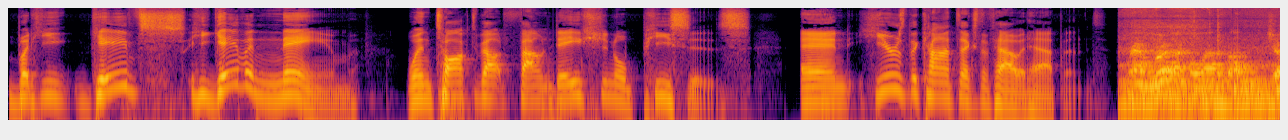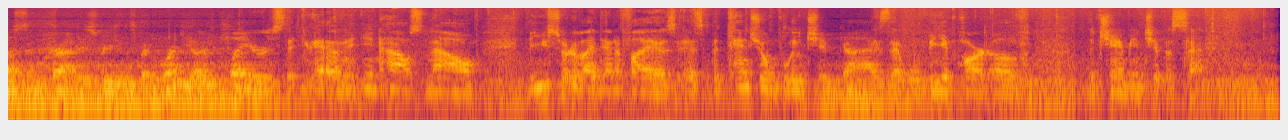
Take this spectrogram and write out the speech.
but he gave he gave a name when talked about foundational pieces. And here's the context of how it happened. Ryan, we're talking a lot about Justin for obvious reasons, but what are the other players that you have in-house now that you sort of identify as, as potential blue chip guys that will be a part of the championship ascent?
